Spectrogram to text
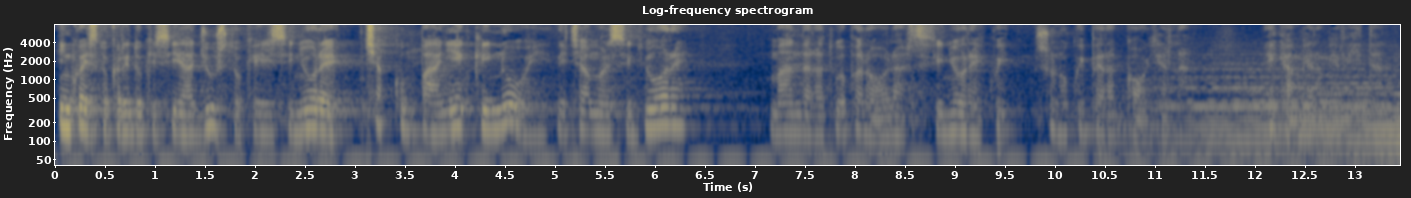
In questo credo che sia giusto che il Signore ci accompagni e che noi diciamo al Signore, manda la tua parola, Signore è qui, sono qui per accoglierla e cambia la mia vita.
